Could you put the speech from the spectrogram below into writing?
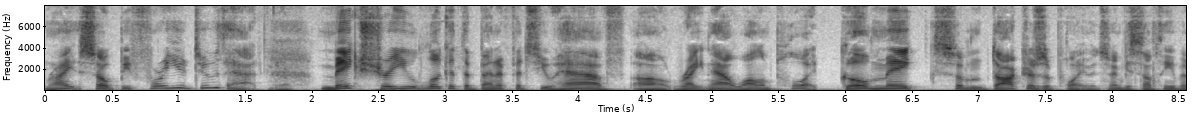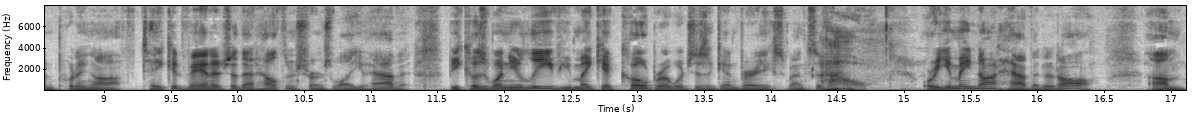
Right. So before you do that, make sure you look at the benefits you have uh, right now while employed. Go make some doctor's appointments, maybe something you've been putting off. Take advantage of that health insurance while you have it, because when you leave, you might get Cobra, which is again very expensive Ow. or you may not have it at all. Um,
